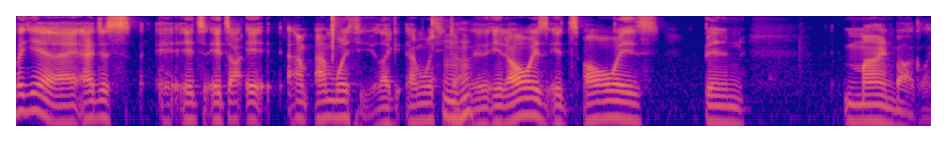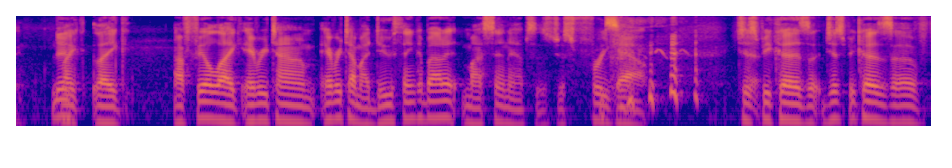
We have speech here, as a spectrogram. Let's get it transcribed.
but yeah I, I just it's it's uh, it, I'm, I'm with you like i'm with you Tom. Mm-hmm. It, always it's always been mind boggling Yeah. like like I feel like every time every time I do think about it, my synapses just freak out. just because just because of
